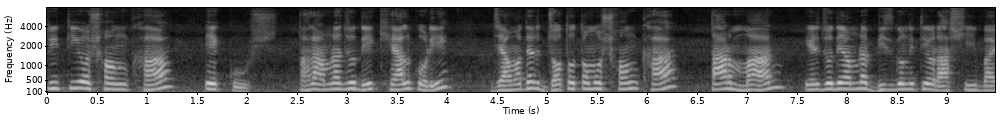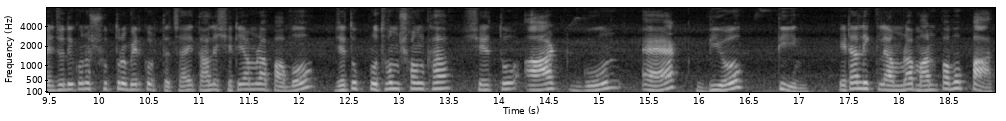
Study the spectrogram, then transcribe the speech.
তৃতীয় সংখ্যা একুশ। তাহলে আমরা যদি খেয়াল করি যে আমাদের যততম সংখ্যা, তার মান, এর যদি আমরা বীজগণিতীয় রাশি বা এর যদি কোনো সূত্র বের করতে চাই, তাহলে সেটি আমরা পাবো যেহেতু প্রথম সংখ্যা, সেহেতু আট গুণ এক বিয়োগ তিন। এটা লিখলে আমরা মান পাবো পাঁচ।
